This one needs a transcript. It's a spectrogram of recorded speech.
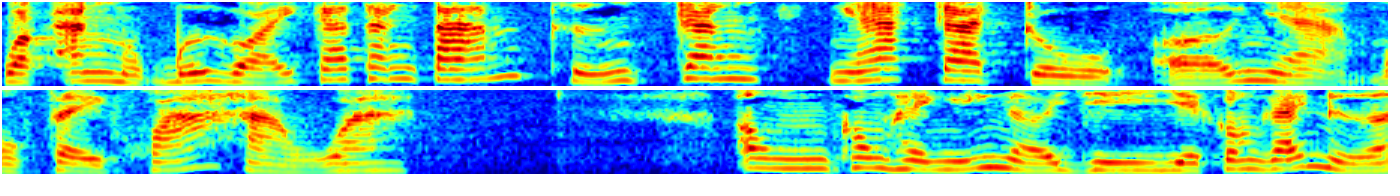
hoặc ăn một bữa gỏi cá tháng 8, thưởng trăng, ngát ca trù ở nhà một thầy khóa hào hoa. Ông không hề nghĩ ngợi gì về con gái nữa,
